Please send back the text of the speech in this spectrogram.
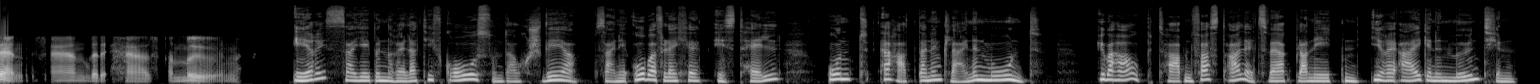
dense and that it has a moon. Eris sei eben relativ groß und auch schwer, seine Oberfläche ist hell und er hat einen kleinen Mond. Überhaupt haben fast alle Zwergplaneten ihre eigenen Möndchen,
